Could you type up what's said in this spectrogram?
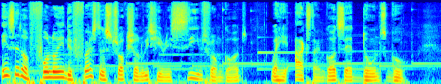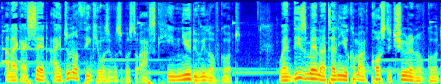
Instead of following the first instruction which he received from God, where he asked and God said, Don't go. And like I said, I do not think he was even supposed to ask. He knew the will of God. When these men are telling you, come and curse the children of God,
